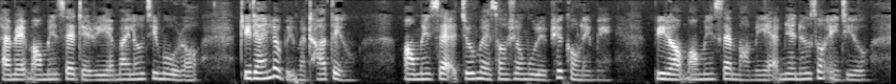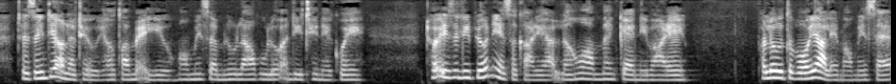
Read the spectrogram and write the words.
ဒါပေမဲ့မောင်မင်းဆက်တယ်ရီရဲ့မိုင်လုံးကြီးမှုတော့ဒီတိုင်းလုပ်ပြီးမထားသင့်ဘူးမောင်မင်းဆက်အကျိုးမဲ့ဆုံးရှုံးမှုတွေဖြစ်ကုန်လိမ့်မယ်ပြီးတော့မောင်မင်းဆက်မောင်မရဲ့အမျက်နှိုးဆုံးအင်ဂျီကိုဒဇိန်တယောက်လက်ထဲကိုရောက်သွားမဲ့အရေးကိုမောင်မင်းဆက်မလိုလားဘူးလို့အန်တီထင်နေကွယ်ထော်အေဇလီပြောနေတဲ့စကားတွေကလုံးဝမှန်ကန်နေပါတယ်ဘလို့သဘောရလဲမောင်မင်းဆက်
